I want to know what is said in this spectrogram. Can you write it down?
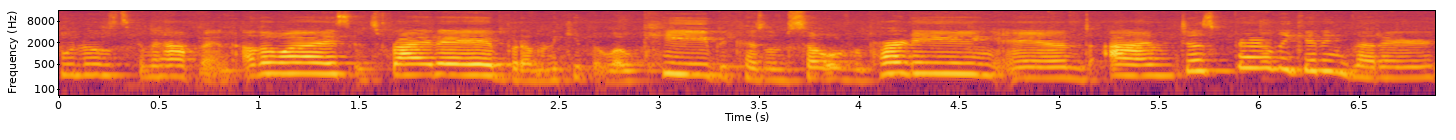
Who knows what's gonna happen. Otherwise, it's Friday, but I'm gonna keep it low key because I'm so over partying and I'm just barely getting better.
